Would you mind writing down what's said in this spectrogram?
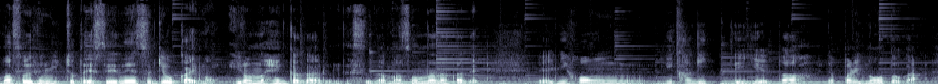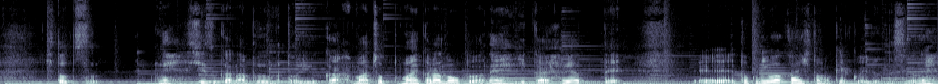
まあそういうふうにちょっと SNS 業界もいろんな変化があるんですが、まあ、そんな中で、え日本に限って言えばやっぱりノートが一つね静かなブームというかまあちょっと前からノートはね一回流行って、えー、特に若い人も結構いるんですよね。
